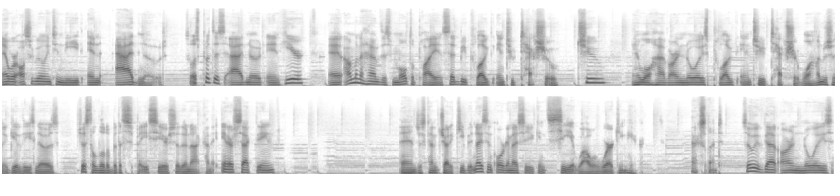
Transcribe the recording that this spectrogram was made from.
and we're also going to need an add node. So let's put this add node in here and I'm gonna have this multiply instead be plugged into texture two and we'll have our noise plugged into texture one. I'm just gonna give these nodes just a little bit of space here so they're not kind of intersecting and just kind of try to keep it nice and organized so you can see it while we're working here. Excellent. So we've got our noise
